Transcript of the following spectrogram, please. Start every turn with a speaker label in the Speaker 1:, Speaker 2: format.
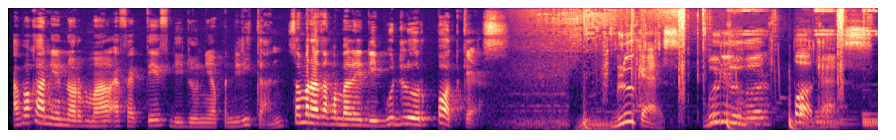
Speaker 1: Apakah new normal efektif di dunia pendidikan? Selamat datang kembali di Budilur Podcast.
Speaker 2: Bluecast, Budi Luhur Podcast.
